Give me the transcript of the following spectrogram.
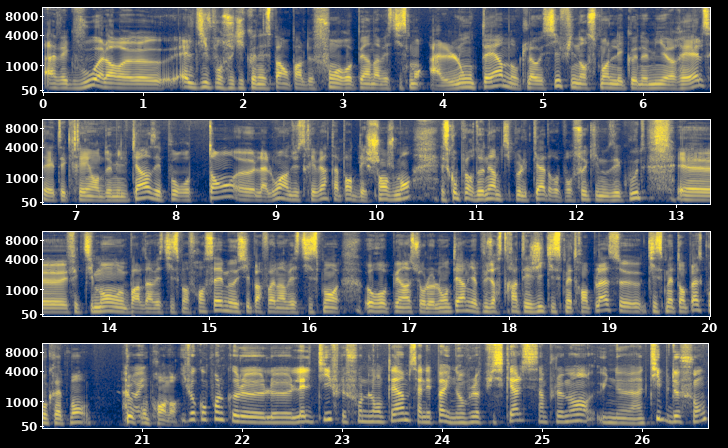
avec vous. Alors, euh, LTIF, pour ceux qui ne connaissent pas, on parle de Fonds européen d'investissement à long terme. Donc là aussi, financement de l'économie euh, réelle. Ça a été créé en 2015 et pour autant, euh, la loi Industrie verte apporte des changements. Est-ce qu'on peut redonner un petit peu le cadre pour ceux qui nous écoutent? Effectivement, on parle d'investissement français, mais aussi parfois d'investissement européen sur le long terme. Il y a plusieurs stratégies qui se mettent en place. qui se mettent en place concrètement que comprendre? Il faut comprendre que l'ELTIF, le, fonds de long terme, ça n'est pas une enveloppe fiscale, c'est simplement une, un type de fonds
